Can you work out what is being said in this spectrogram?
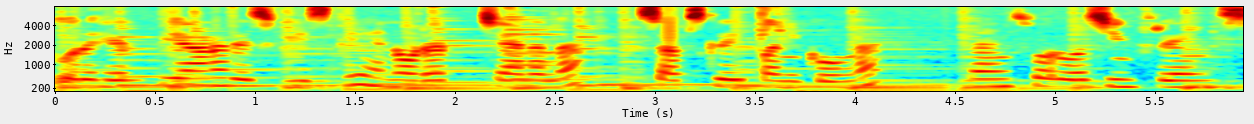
ஒரு ஹெல்த்தியான ரெசிபீஸ்க்கு என்னோட சேனலை சப்ஸ்கிரைப் பண்ணிக்கோங்க. தேங்க்ஸ் ஃபார் வாட்சிங் ஃப்ரெண்ட்ஸ்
